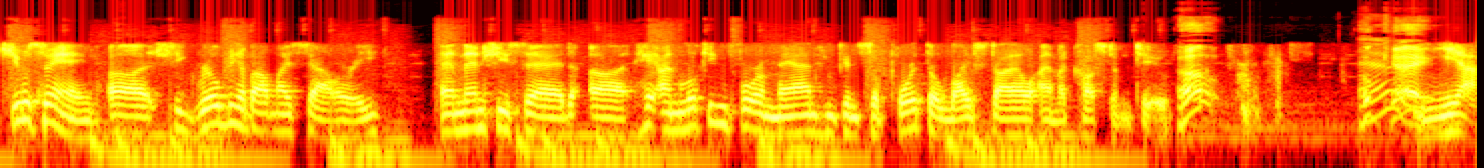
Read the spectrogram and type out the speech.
She was saying uh, she grilled me about my salary, and then she said, uh, "Hey, I'm looking for a man who can support the lifestyle I'm accustomed to." Oh. Okay. Yeah.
